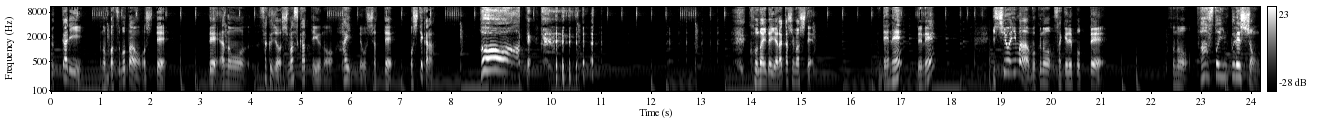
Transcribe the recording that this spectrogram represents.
うっかり、あの、×ボタンを押して、で、あの、削除しますかっていうのを、はいっておっしゃって、押してから、はーって。こないだやらかしまして。でね、でね、一応今僕の酒レポって、その、ファーストインプレッション、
